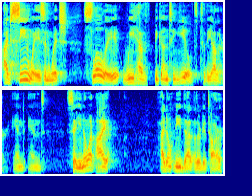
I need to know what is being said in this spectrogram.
I've seen ways in which slowly we have begun to yield to the other and, and say, you know what, I, I don't need that other guitar.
